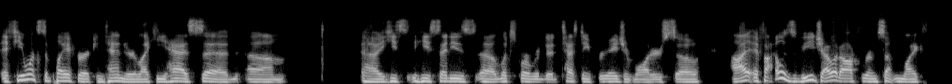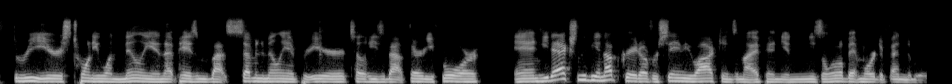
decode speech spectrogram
if he wants to play for a contender, like he has said, um, uh, he's he said he's uh, looks forward to testing free agent waters. So I if I was Veach, I would offer him something like three years, twenty one million. That pays him about seven million per year till he's about thirty four, and he'd actually be an upgrade over Sammy Watkins, in my opinion. He's a little bit more dependable.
